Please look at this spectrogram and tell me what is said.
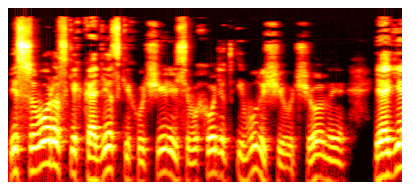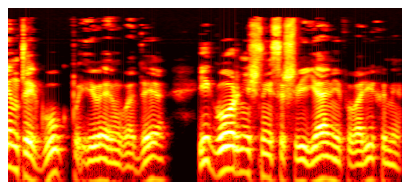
Из суворовских кадетских училищ выходят и будущие ученые, и агенты ГУКП и МВД, и горничные со швеями и поварихами,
